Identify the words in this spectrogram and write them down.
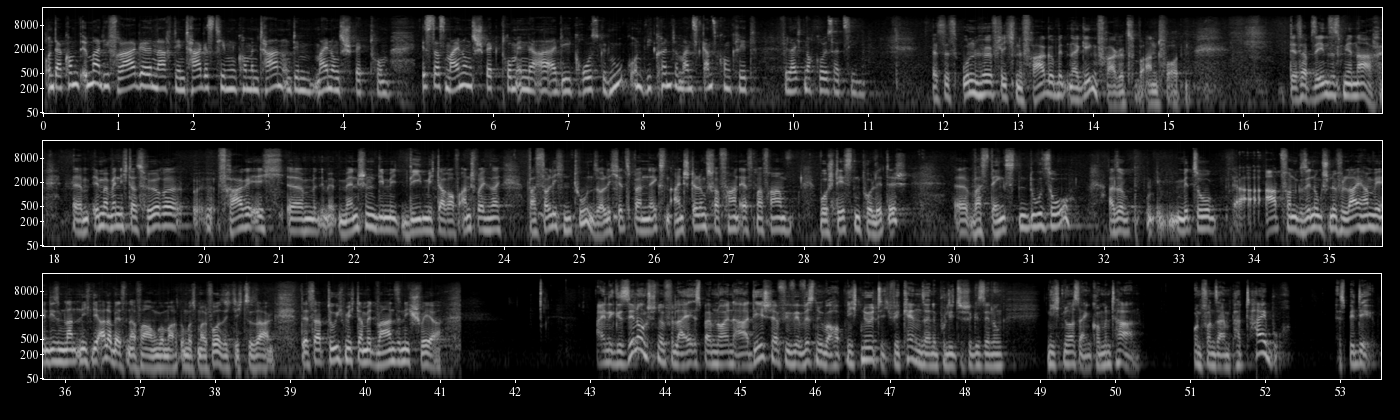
Und da kommt immer die Frage nach den Tagesthemen, Kommentaren und dem Meinungsspektrum. Ist das Meinungsspektrum in der ARD groß genug und wie könnte man es ganz konkret vielleicht noch größer ziehen? Es ist unhöflich, eine Frage mit einer Gegenfrage zu beantworten. Deshalb sehen Sie es mir nach. Ähm, immer wenn ich das höre, frage ich ähm, Menschen, die mich, die mich darauf ansprechen, sage ich, was soll ich denn tun? Soll ich jetzt beim nächsten Einstellungsverfahren erstmal fragen, wo stehst du denn politisch? Äh, was denkst du so? Also mit so Art von Gesinnungsschnüffelei haben wir in diesem Land nicht die allerbesten Erfahrungen gemacht, um es mal vorsichtig zu sagen. Deshalb tue ich mich damit wahnsinnig schwer. Eine Gesinnungsschnüffelei ist beim neuen ARD-Chef, wie wir wissen, überhaupt nicht nötig. Wir kennen seine politische Gesinnung nicht nur aus seinen Kommentaren und von seinem Parteibuch SPD.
